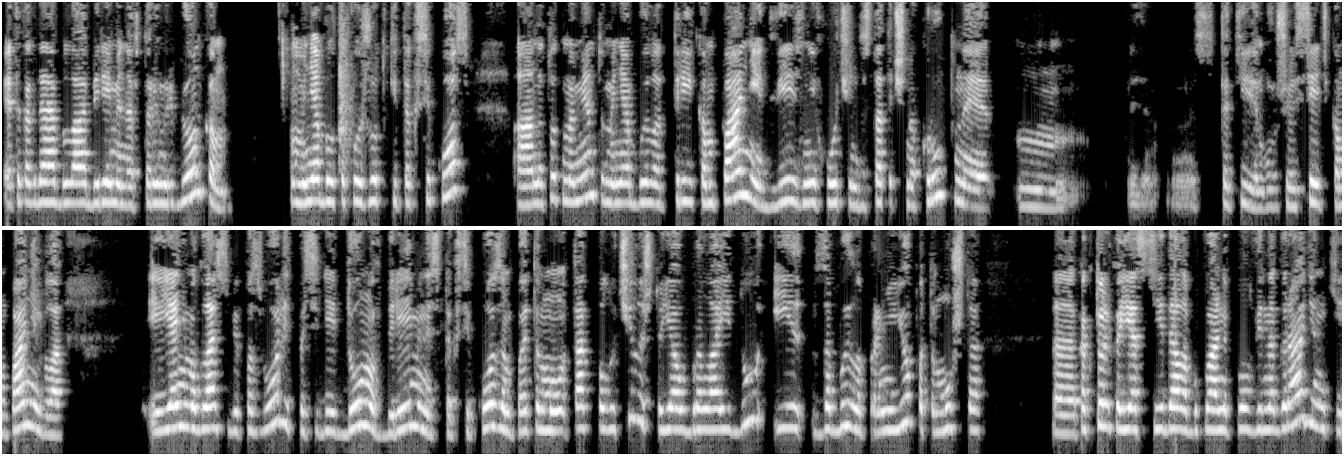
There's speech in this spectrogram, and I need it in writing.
Это когда я была беременна вторым ребенком. У меня был такой жуткий токсикоз, а на тот момент у меня было три компании, две из них очень достаточно крупные, такие уже сеть компаний была, и я не могла себе позволить посидеть дома в беременность с токсикозом, поэтому так получилось, что я убрала еду и забыла про нее, потому что э, как только я съедала буквально пол виноградинки,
